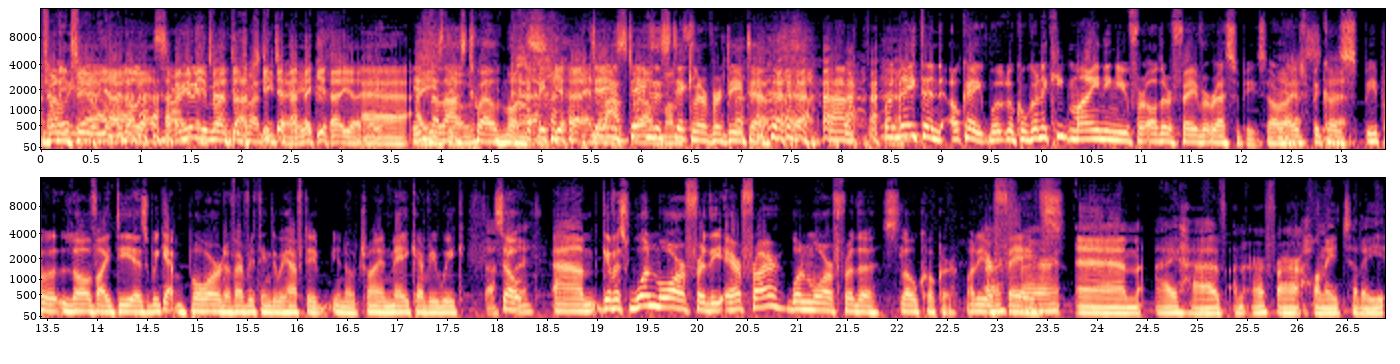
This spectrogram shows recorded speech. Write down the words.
2022? yeah, yeah, I know. yeah, sorry, I knew you meant that. Yeah, yeah, yeah. Uh, in the last oven. 12 months. Yeah, Dave's, 12 Dave's a stickler for detail. um, but Nathan, okay, well, look, we're going to keep mining you for other favorite recipes, all right? Yes, because people love ideas. We get bored of everything that we have to, you know, try and make every week. Definitely. So, um, give us one more for the air fryer, one more for the slow cooker. What are your Air faves? fryer, Um, I have an air fryer honey chili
